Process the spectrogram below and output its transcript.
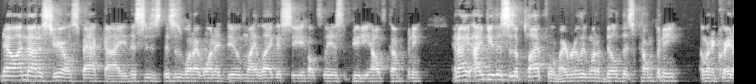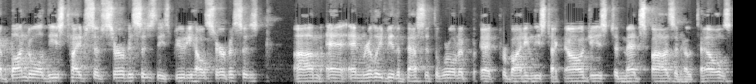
No, I'm not a serial SPAC guy. This is, this is what I want to do. My legacy, hopefully, is the beauty health company. And I, I view this as a platform. I really want to build this company I want to create a bundle of these types of services, these beauty health services, um, and, and, really be the best at the world at, at, providing these technologies to med spas and hotels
